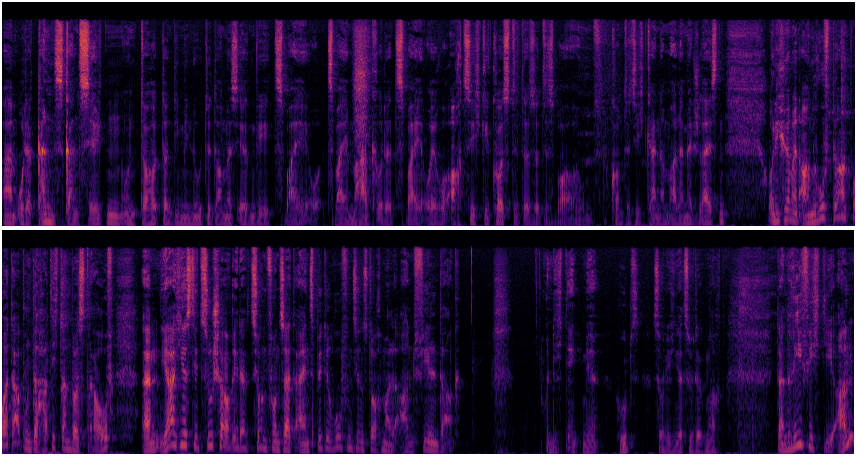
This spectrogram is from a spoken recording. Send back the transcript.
Ähm, oder ganz, ganz selten. Und da hat dann die Minute damals irgendwie 2 Mark oder 2,80 Euro gekostet. Also das war, konnte sich kein normaler Mensch leisten. Und ich höre meinen Anrufbeantworter ab und da hatte ich dann was drauf. Ähm, ja, hier ist die Zuschauerredaktion von Sat1. Bitte rufen Sie uns doch mal an. Vielen Dank. Und ich denke mir, hups, was habe ich denn jetzt wieder gemacht? Dann rief ich die an,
